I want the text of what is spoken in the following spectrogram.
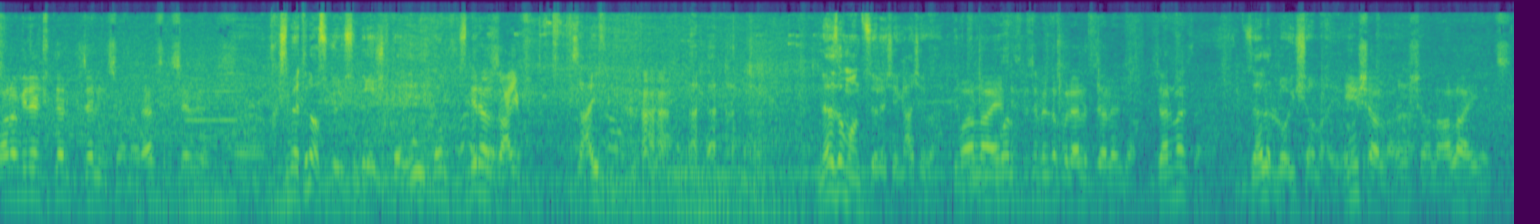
Bu ara Bilecikler güzel insanlar. Hepsini seviyorum. Ha. Kısmeti nasıl görüyorsun Birazcık'ta? İyi? Kısmet? Biraz zayıf. Zayıf mı? ne zaman düzelecek acaba? Bir Vallahi biz bizi bildik bileli düzelecek. Düzelmez de. Düzelir lo inşallah. eyvallah. İnşallah, inşallah. Allah iyi etsin.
